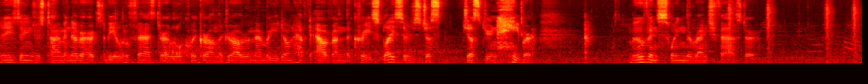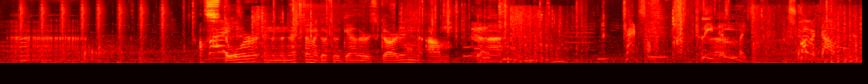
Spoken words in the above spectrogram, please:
Today's dangerous time. It never hurts to be a little faster, a little quicker on the draw. Remember, you don't have to outrun the crazy splicers, just just your neighbor. Move and swing the wrench faster. Uh, I'll store, and then the next time I go to a gatherer's garden, I'm gonna. Cancel! Clean this place! Scrub it down!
